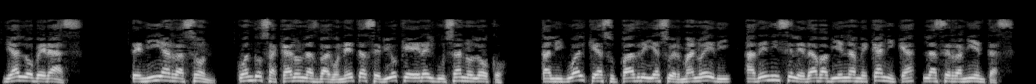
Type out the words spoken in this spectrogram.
Ya lo verás. Tenía razón. Cuando sacaron las vagonetas se vio que era el gusano loco. Al igual que a su padre y a su hermano Eddie, a Dennis se le daba bien la mecánica, las herramientas.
